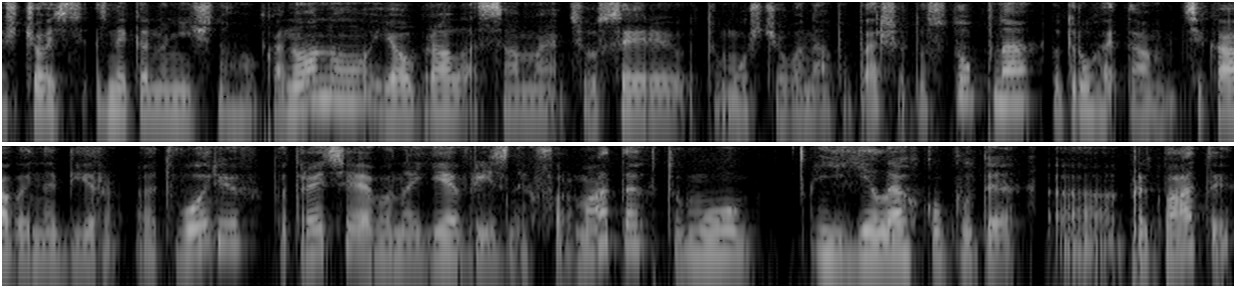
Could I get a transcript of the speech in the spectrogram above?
щось з неканонічного канону. Я обрала саме цю серію, тому що вона, по-перше, доступна. По-друге, там цікавий набір е, творів. По-третє, вона є в різних форматах, тому її легко буде е, придбати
